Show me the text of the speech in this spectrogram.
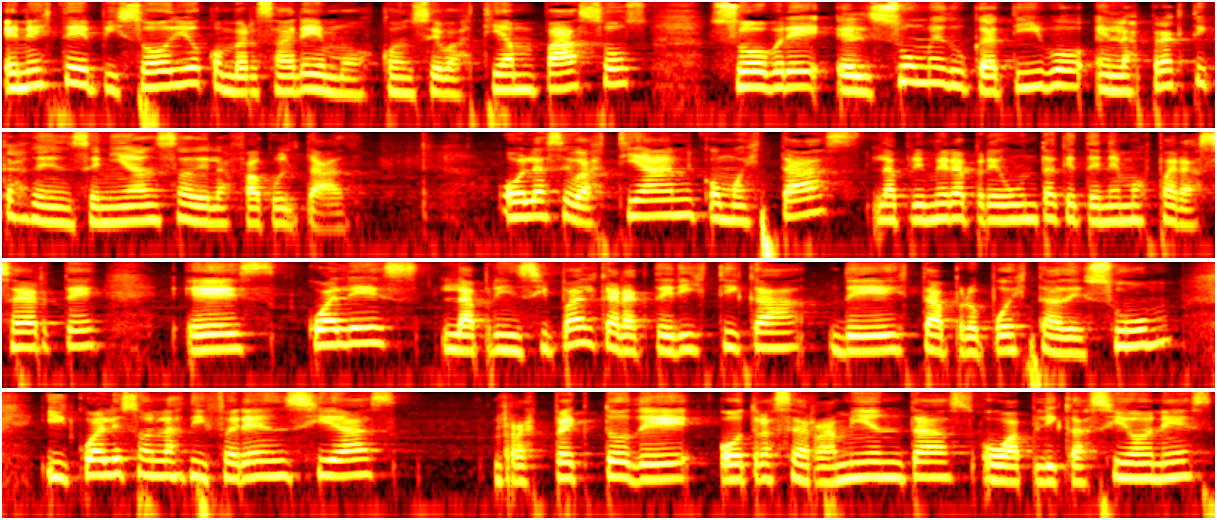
En este episodio conversaremos con Sebastián Pasos sobre el Zoom educativo en las prácticas de enseñanza de la facultad. Hola Sebastián, ¿cómo estás? La primera pregunta que tenemos para hacerte es cuál es la principal característica de esta propuesta de Zoom y cuáles son las diferencias respecto de otras herramientas o aplicaciones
